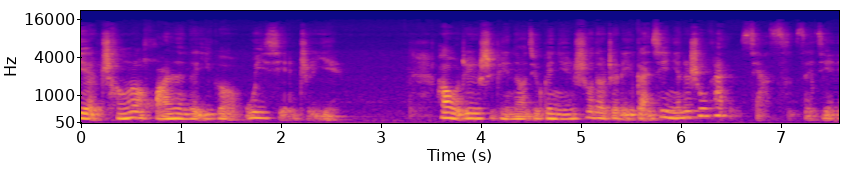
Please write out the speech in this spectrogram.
也成了华人的一个危险职业。好，我这个视频呢就跟您说到这里，感谢您的收看，下次再见。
